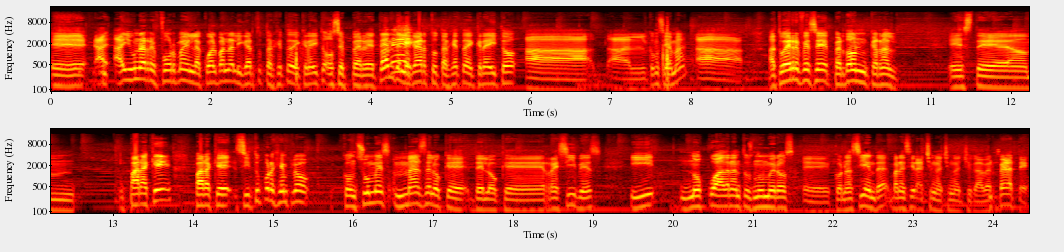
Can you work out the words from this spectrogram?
eh, hay, una reforma en la cual van a ligar tu tarjeta de crédito, o se pretende ligar tu tarjeta de crédito a, al, ¿cómo se llama? A, a tu RFC, perdón, carnal. Este, um, ¿para qué? Para que si tú, por ejemplo, consumes más de lo que, de lo que recibes y no cuadran tus números eh, con Hacienda, van a decir, ah, chinga, chinga, chinga, a ver, espérate.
